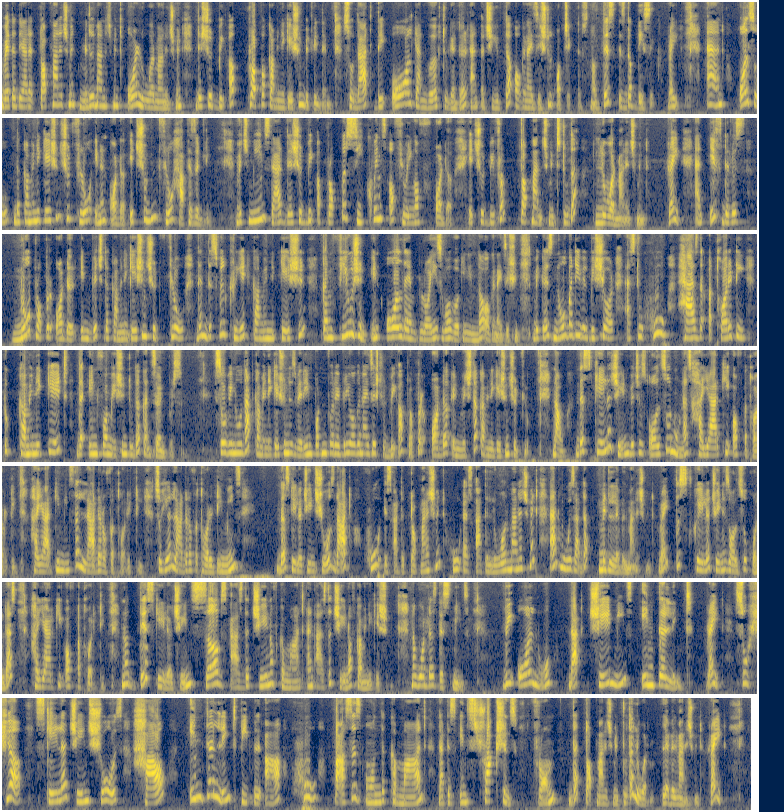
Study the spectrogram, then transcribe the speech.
whether they are at top management, middle management or lower management, there should be a proper communication between them so that they all can work together and achieve the organizational objectives. Now this is the basic, right? And also the communication should flow in an order. It shouldn't flow haphazardly which means that there should be a proper sequence of flowing of order. It should be from top management to the lower management right? And if there is no proper order in which the communication should flow, then this will create communication confusion in all the employees who are working in the organization because nobody will be sure as to who has the authority to communicate the information to the concerned person. So we know that communication is very important for every organization. Should be a proper order in which the communication should flow. Now, the scalar chain, which is also known as hierarchy of authority. Hierarchy means the ladder of authority. So here ladder of authority means the scalar chain shows that who is at the top management, who is at the lower management, and who is at the middle level management, right? This scalar chain is also called as hierarchy of authority. Now, this scalar chain serves as the chain of command and as the chain of communication. Now, what does this mean? We all know that chain means interlinked, right? So here, scalar chain shows how interlinked people are who passes on the command that is instructions from the top management to the lower level management, right?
